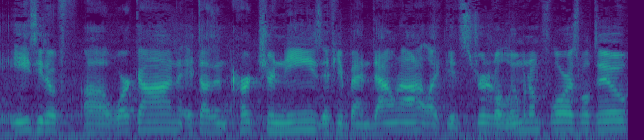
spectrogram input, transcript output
easy to uh, work on. It doesn't hurt your knees if you bend down on it like the extruded aluminum floors will do.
